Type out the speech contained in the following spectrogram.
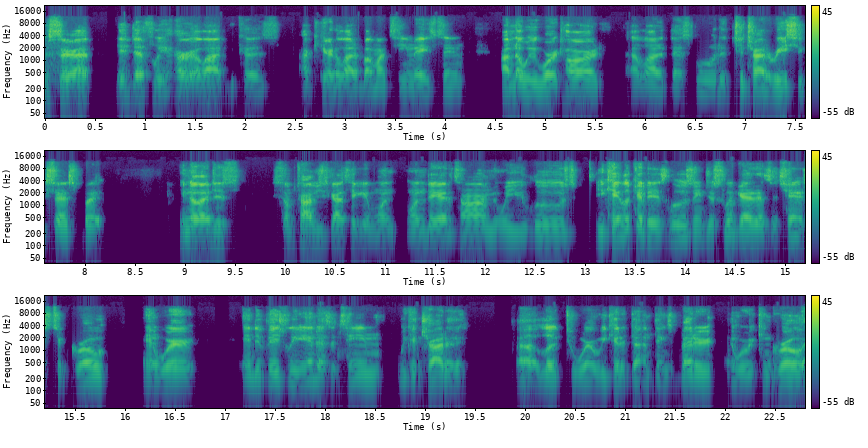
Sir, it definitely hurt a lot because I cared a lot about my teammates, and I know we worked hard a lot at that school to, to try to reach success. But you know, I just sometimes you just got to take it one one day at a time. And when you lose, you can't look at it as losing. Just look at it as a chance to grow and where individually and as a team we could try to uh, look to where we could have done things better and where we can grow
